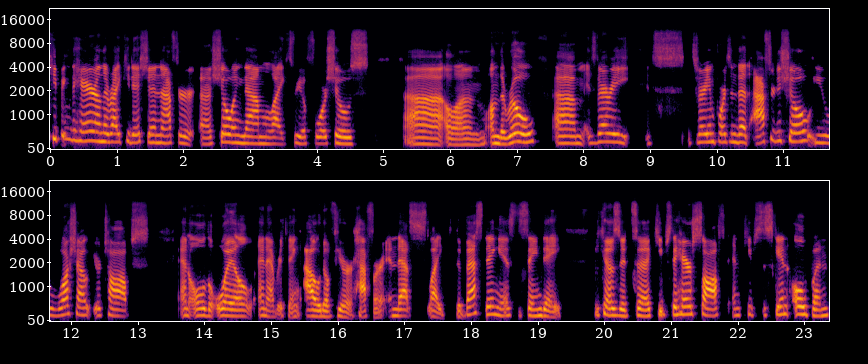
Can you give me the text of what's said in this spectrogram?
keeping the hair on the right condition after uh, showing them like three or four shows uh, on on the row um, it's very it's it's very important that after the show you wash out your tops and all the oil and everything out of your heifer. And that's like the best thing is the same day because it uh, keeps the hair soft and keeps the skin open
